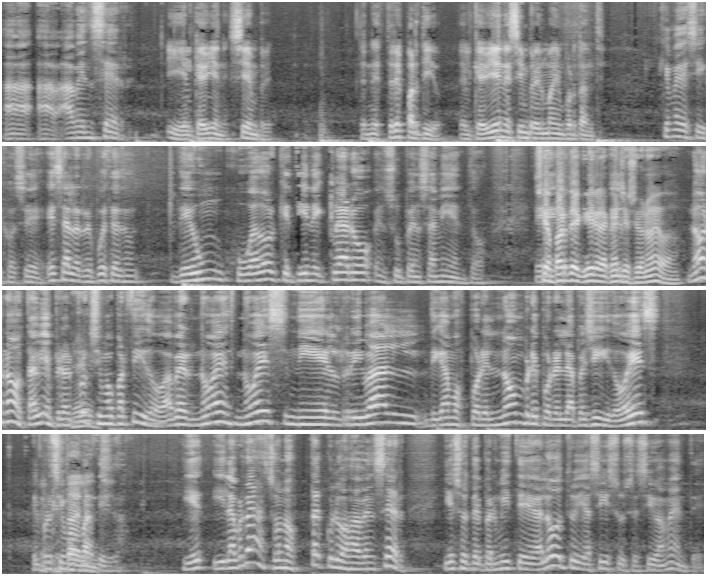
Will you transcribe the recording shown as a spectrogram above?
a, vencer? Y el que viene, siempre. Tenés tres partidos. El que viene siempre el más importante. ¿Qué me decís, José? Esa es la respuesta de un jugador que tiene claro en su pensamiento. Sí, aparte de que ir a la cancha Ciudad Nueva. No, no, está bien, pero el próximo partido, a ver, no es, no es ni el rival, digamos, por el nombre, por el apellido, es el, próximo partido. Y, y la verdad, son obstáculos a vencer. Y eso te permite al otro y así sucesivamente.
